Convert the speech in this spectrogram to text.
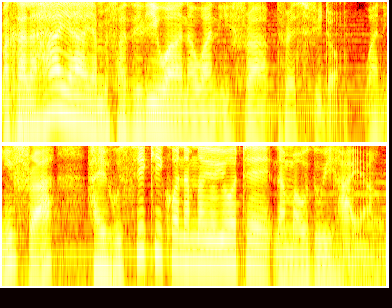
Makala haya yamefadhiliwa na One Infra Press Freedom. One Ifra haihusiki kwa namna yoyote na maudhui haya.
